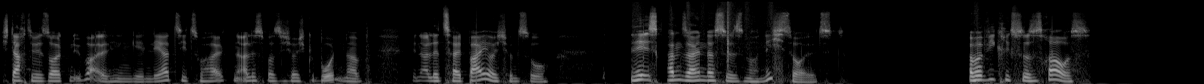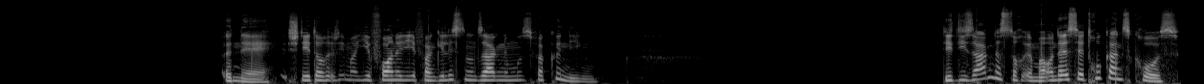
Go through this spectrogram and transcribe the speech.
Ich dachte, wir sollten überall hingehen. Lehrt sie zu halten, alles, was ich euch geboten habe. Bin alle Zeit bei euch und so. Nee, es kann sein, dass du es noch nicht sollst. Aber wie kriegst du das raus? Äh, nee, steht doch immer hier vorne die Evangelisten und sagen, du musst verkündigen. Die, die sagen das doch immer und da ist der Druck ganz groß.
